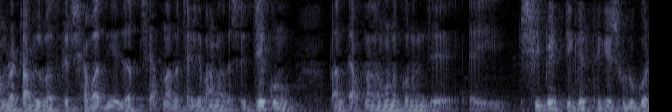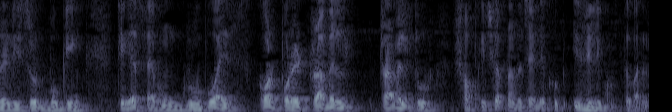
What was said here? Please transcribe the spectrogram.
আমরা ট্রাভেল বাস্কেট সেবা দিয়ে যাচ্ছি। আপনারা চাইলে বাংলাদেশের যে কোনো প্রান্তে আপনারা মনে করেন যে এই শিপের টিকিট থেকে শুরু করে রিসোর্ট বুকিং ঠিক আছে, এবং group wise corporate travel travel tour সবকিছু আপনারা চাইলে খুব ইজিলি করতে পারেন।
